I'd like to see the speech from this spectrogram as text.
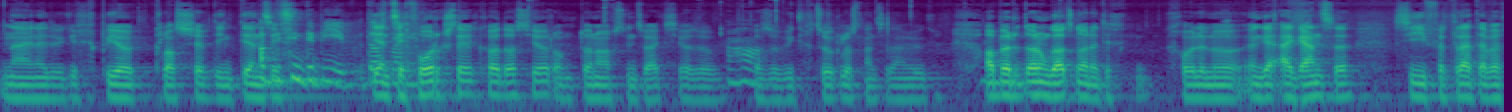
Nein, nicht wirklich. Ich bin ja Klassenchef. Die, die haben sich, sind dabei. die haben sich vorgestellt das Jahr und danach sind sie weg. Also, Aha. also wirklich zugelassen haben sie dann wirklich. Aber darum geht es gar nicht. Ich, will nur erg- ergänzen. Sie vertreten einfach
